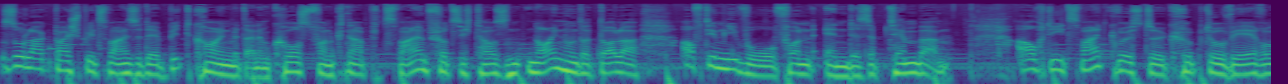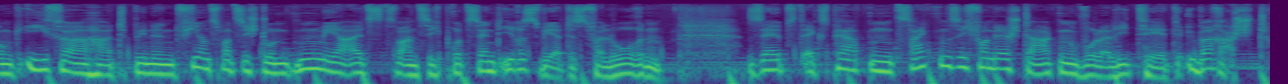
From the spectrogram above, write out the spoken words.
So lag beispielsweise der Bitcoin mit einem Kurs von knapp 42.900 Dollar auf dem Niveau von Ende September. Auch die zweitgrößte Kryptowährung Ether hat binnen 24 Stunden mehr als 20 Prozent ihres Wertes verloren. Selbst Experten zeigten sich von der starken Volatilität überrascht.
